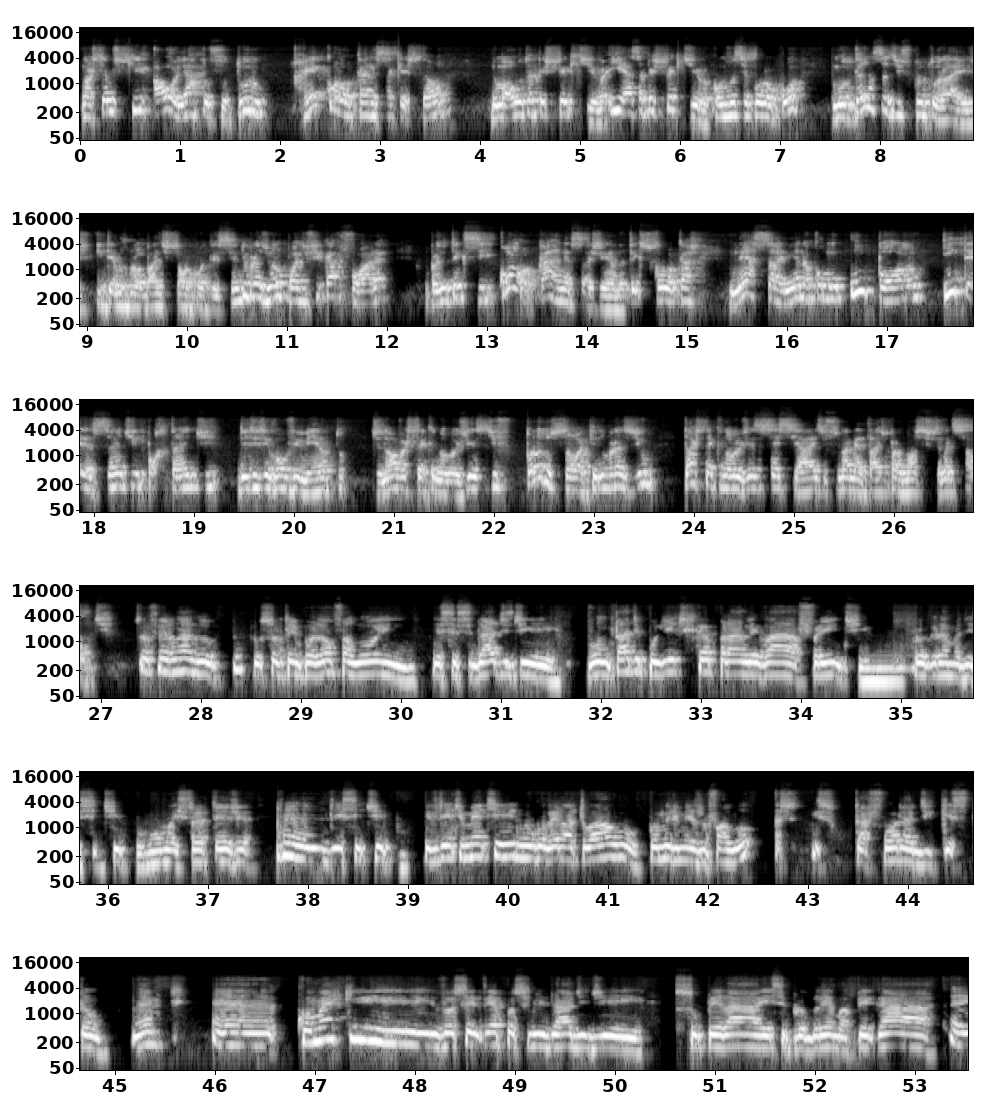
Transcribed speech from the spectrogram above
nós, temos que, ao olhar para o futuro, recolocar essa questão numa outra perspectiva. E essa perspectiva, como você colocou, mudanças estruturais em termos globais estão acontecendo e o Brasil não pode ficar fora. O Brasil tem que se colocar nessa agenda, tem que se colocar nessa arena como um polo interessante e importante de desenvolvimento de novas tecnologias, de produção aqui no Brasil das tecnologias essenciais e fundamentais para o nosso sistema de saúde. Professor Fernando, o professor Temporão falou em necessidade de vontade política para levar à frente um programa desse tipo, uma estratégia desse tipo. Evidentemente, no governo atual, como ele mesmo falou, isso está fora de questão. Né? É, como é que você vê a possibilidade de superar esse problema, pegar é,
